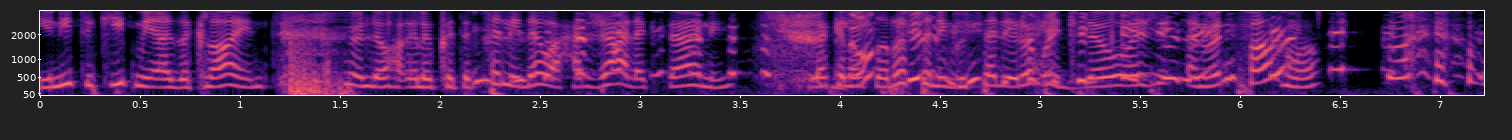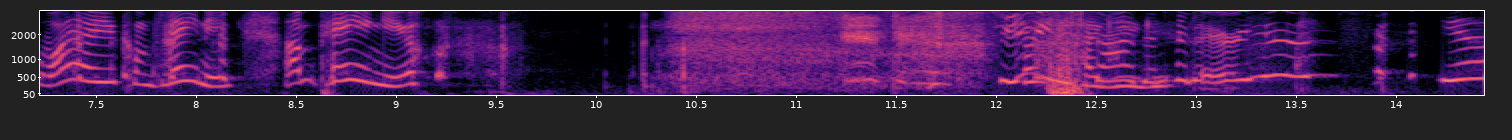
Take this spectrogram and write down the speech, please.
you need to keep me as a client. لو لو كتبت لي دواء حرجع لك تاني. لكن لو صرفتني قلت لي so روحي I can pay تزوجي you أنا ماني. فاهمة. Why are you complaining? I'm paying you. It's really sad and hilarious. يا.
